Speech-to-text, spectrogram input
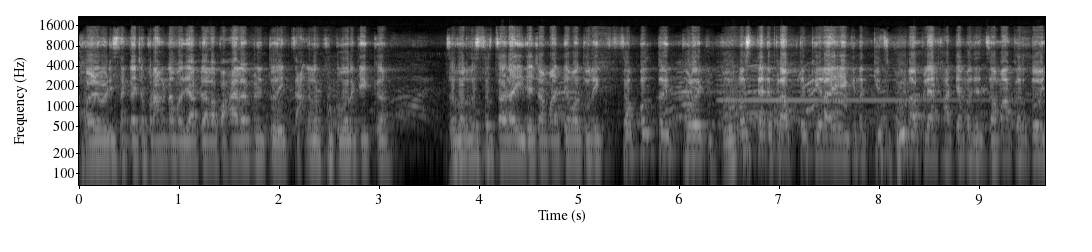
घवळवाडी संघाच्या प्रांगणामध्ये आपल्याला पाहायला मिळतो. एक चांगलं फुटवर्क एक जबरदस्त चढाई ज्याच्या माध्यमातून एक सबल एक एक बोनस त्याने प्राप्त केला एक नक्कीच गुण आपल्या खात्यामध्ये जमा करतोय.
